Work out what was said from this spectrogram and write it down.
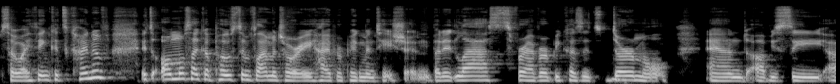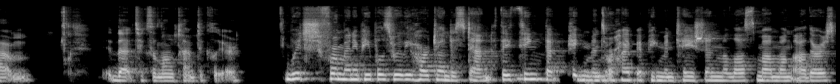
So I think it's kind of, it's almost like a post-inflammatory hyperpigmentation, but it lasts forever because it's dermal. And obviously, um, that takes a long time to clear. which for many people is really hard to understand. They think that pigments or hyperpigmentation, melasma, among others,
